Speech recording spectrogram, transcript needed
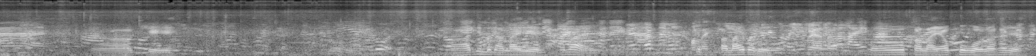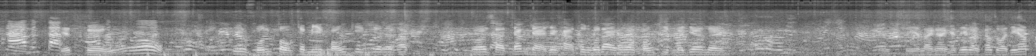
โอเคอ๋อนี่มันอะไรเนี่ยเท่าไหร่ปลาไหลป่ะเนี่ยแม่ครับโอ้ปลาไหลเอาพุงออกแล้วครับเนี่ยขามันตัดเด็ดเกิงโอ้นี่ฝนตกจะมีของกินเยอะนะครับบริษัทจักใหญ่จะขาดทุนก็ได้เพราะว่าของกินมาเยอะเลย โอเครายงานแค่นี้ก่อนครับ สวัสดีครับ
